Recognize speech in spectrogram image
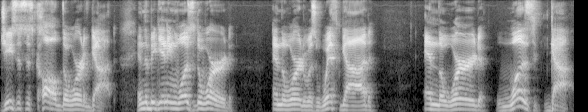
Jesus is called the Word of God. In the beginning was the Word, and the Word was with God, and the Word was God.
